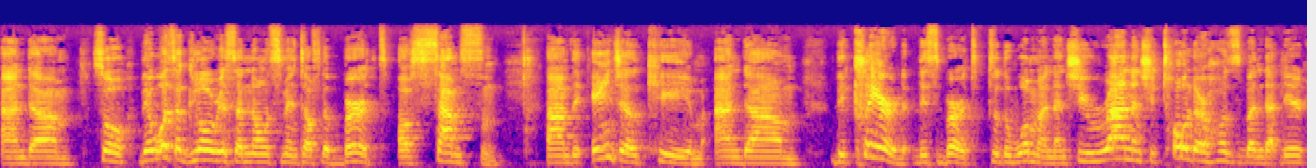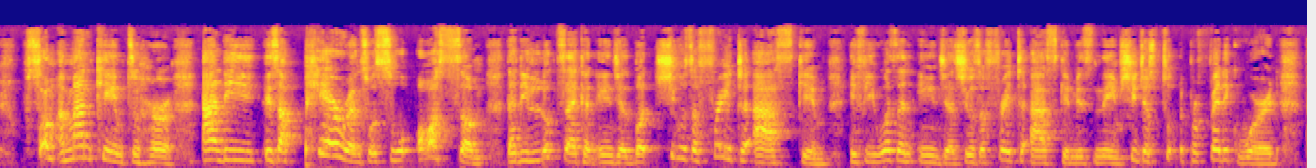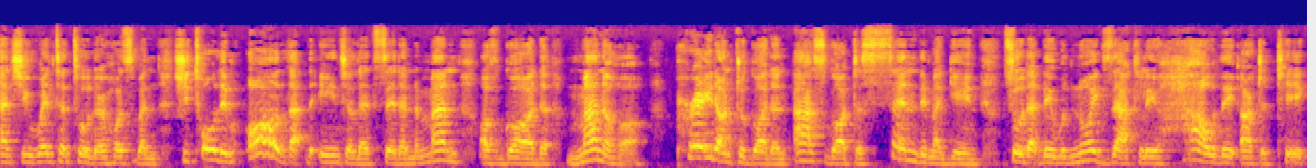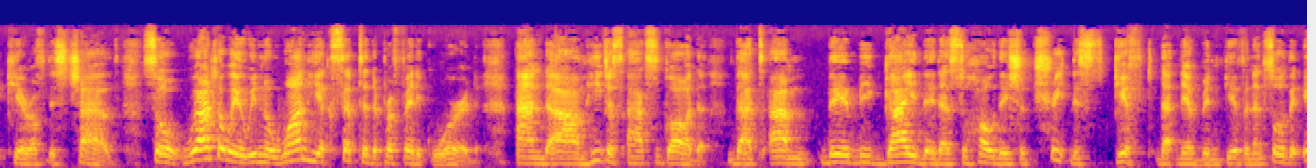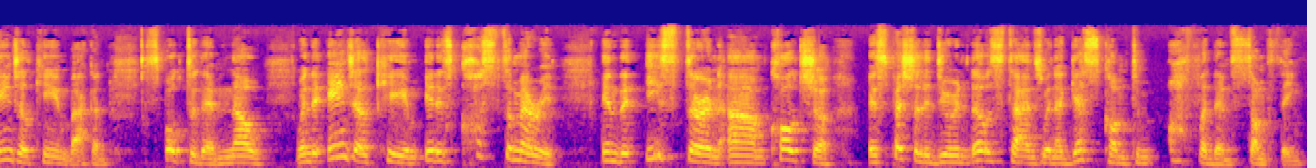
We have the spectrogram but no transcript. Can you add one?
And um, so there was a glorious announcement of the birth of Samson. Um, the angel came and um, declared this birth to the woman and she ran and she told her husband that there some a man came to her and he his appearance was so awesome that he looked like an angel but she was afraid to ask him if he was an angel. She was afraid to ask him his name. She just took the prophetic word and she went and told her husband. She told him all that the angel had said and the man of god manoah prayed unto God and asked God to send him again so that they will know exactly how they are to take care of this child. So right away, we know one, he accepted the prophetic word and um, he just asked God that um, they be guided as to how they should treat this gift that they've been given. And so the angel came back and spoke to them. Now, when the angel came, it is customary in the Eastern um, culture especially during those times when a guest come to offer them something.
